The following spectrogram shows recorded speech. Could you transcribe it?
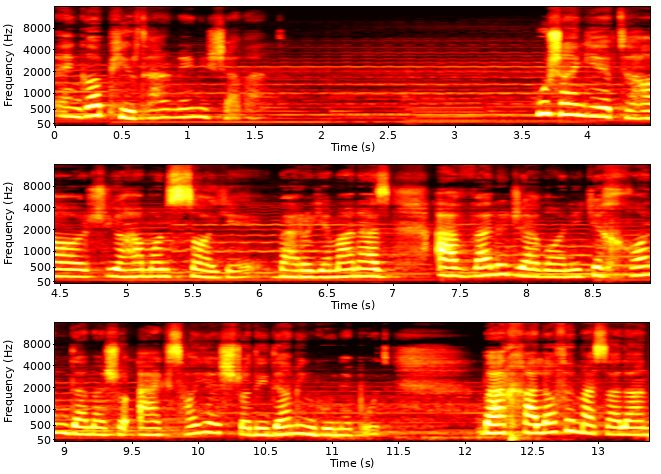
انگار پیرتر نمی شوند. هوشنگ ابتهاج یا همان سایه. برای من از اول جوانی که خواندمش و عکسهایش را دیدم این گونه بود. برخلاف مثلا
